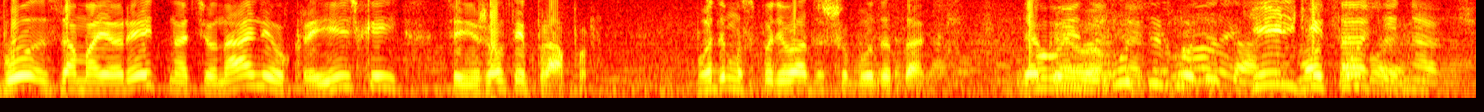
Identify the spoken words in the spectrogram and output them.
бо замайорить національний український синьо-жовтий прапор. Будемо сподіватися, що буде так. Дякую вам. Тільки так інакше.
